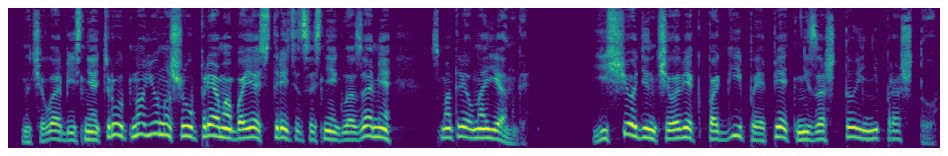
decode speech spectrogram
— начала объяснять Рут, но юноша, упрямо боясь встретиться с ней глазами, смотрел на Янга. Еще один человек погиб, и опять ни за что и ни про что.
